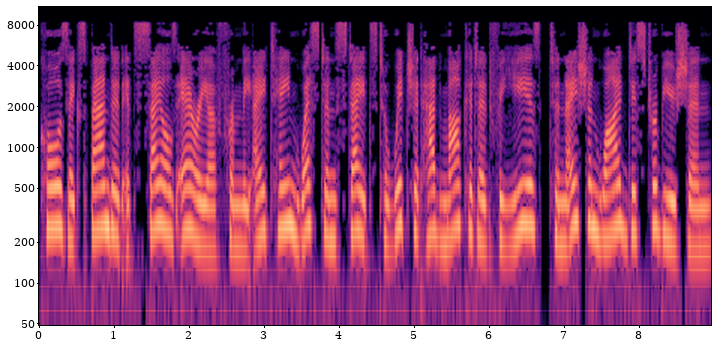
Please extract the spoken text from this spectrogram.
Coors expanded its sales area from the 18 western states to which it had marketed for years, to nationwide distribution.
